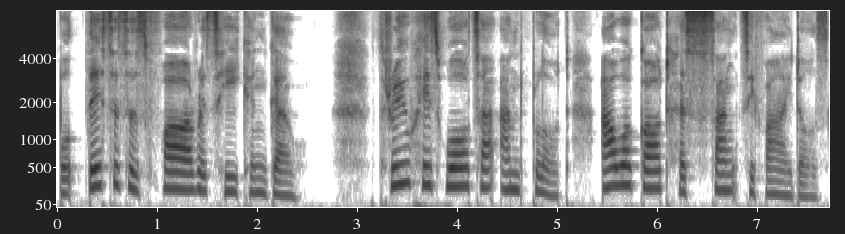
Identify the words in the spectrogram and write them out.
But this is as far as he can go. Through his water and blood, our God has sanctified us,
